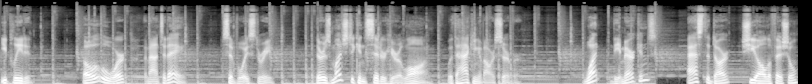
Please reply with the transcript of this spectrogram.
He pleaded. Oh, it will work, but not today, said Voice 3. There is much to consider here along with the hacking of our server. What? The Americans? asked the Dart, Sheol official.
